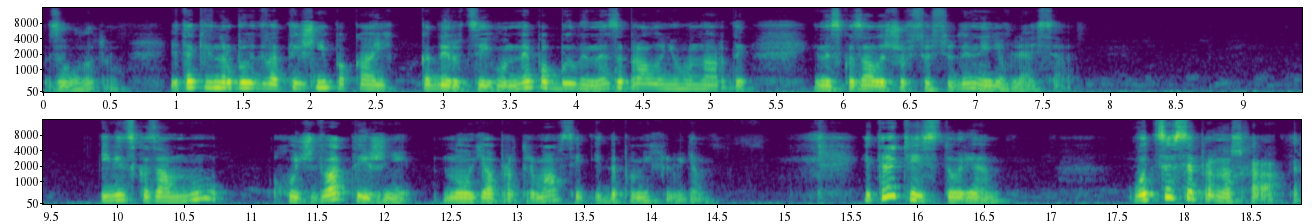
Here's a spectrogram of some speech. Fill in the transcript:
з голоду. І так він робив два тижні, поки їх кадирівці його не побили, не забрали у нього нарди і не сказали, що все, сюди не являйся. І він сказав: ну, хоч два тижні, ну я протримався і допоміг людям. І третя історія. От це все про наш характер.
